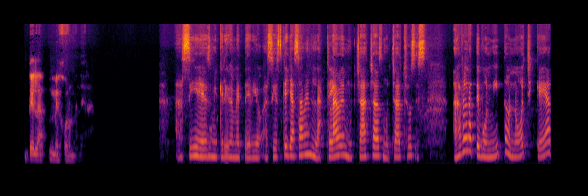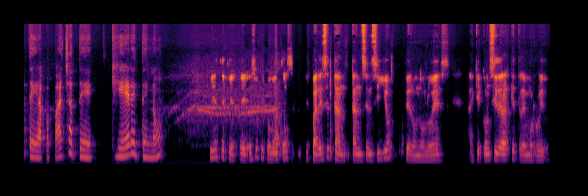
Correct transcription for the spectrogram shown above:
de la mejor manera. Así es, mi querido Emeterio. Así es que ya saben, la clave, muchachas, muchachos, es háblate bonito, ¿no? Chiquéate, apapáchate, quiérete, ¿no? Fíjate que eh, eso que comentas parece tan, tan sencillo, pero no lo es. Hay que considerar que traemos ruido.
